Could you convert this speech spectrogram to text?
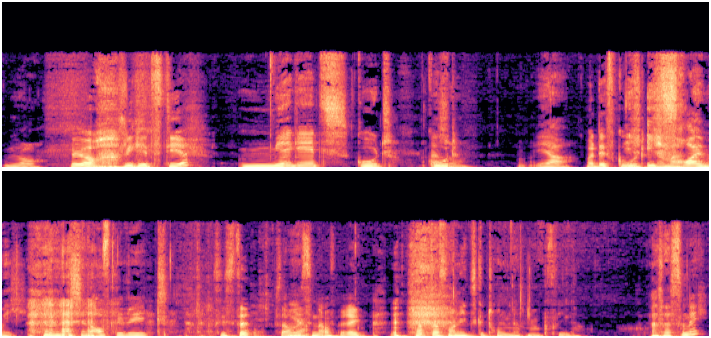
Ja. Ja, wie geht's dir? Mir geht's gut. Gut. Also, ja. Was ist gut? Ich, ich freue mich. Ich bin ein bisschen aufgeregt. Siehst du? Ist auch ein Ja. bisschen aufgeregt. Ich habe davor nichts getrunken, das ist mein Profil. Was hast du nicht?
